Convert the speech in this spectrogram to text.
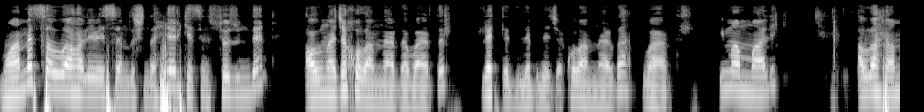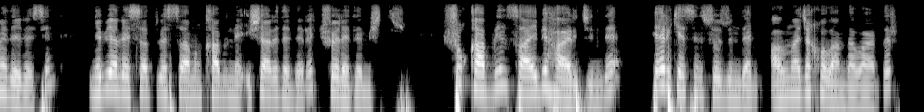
Muhammed sallallahu aleyhi ve sellem dışında herkesin sözünden alınacak olanlar da vardır, reddedilebilecek olanlar da vardır. İmam Malik, Allah rahmet eylesin, Nebi Aleyhisselatü Vesselam'ın kabrine işaret ederek şöyle demiştir. Şu kabrin sahibi haricinde herkesin sözünden alınacak olan da vardır,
